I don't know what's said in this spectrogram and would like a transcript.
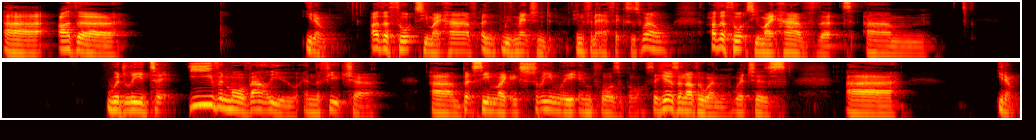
uh, other, you know, other thoughts you might have, and we've mentioned infinite ethics as well. Other thoughts you might have that um, would lead to even more value in the future, um, but seem like extremely implausible. So here's another one, which is, uh, you know,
